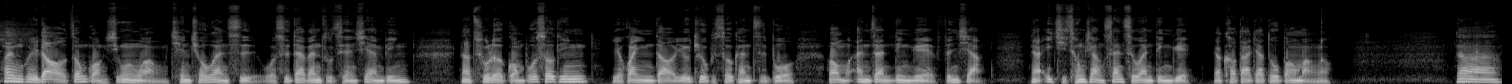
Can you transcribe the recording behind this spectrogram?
欢迎回到中广新闻网千秋万世，我是代班主持人谢寒冰。那除了广播收听，也欢迎到 YouTube 收看直播，帮我们按赞、订阅、分享。那一起冲向三十万订阅，要靠大家多帮忙喽。那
